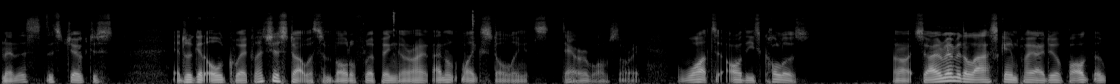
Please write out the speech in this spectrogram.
Man, this, this joke just, it'll get old quick. Let's just start with some bottle flipping, alright? I don't like stalling. It's terrible, I'm sorry. What are these colors? Alright, so I remember the last gameplay I do apologize.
